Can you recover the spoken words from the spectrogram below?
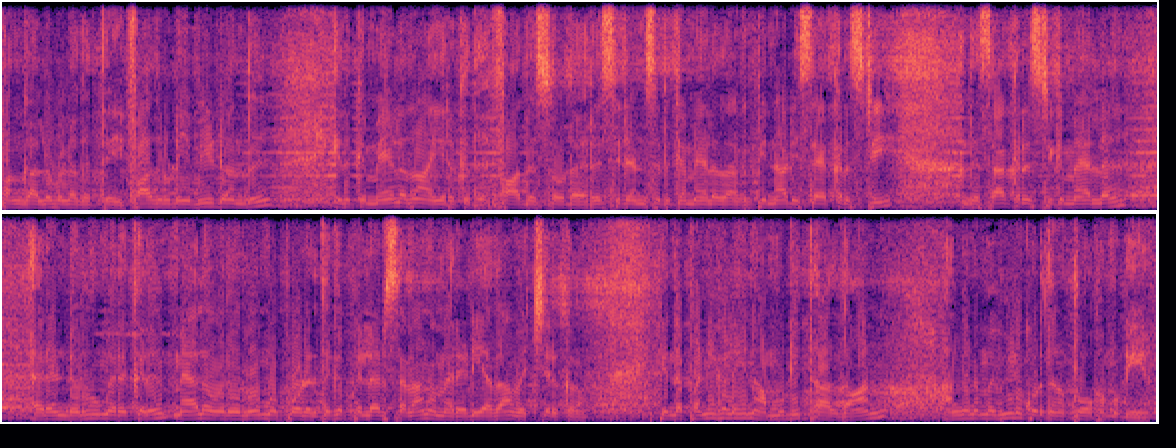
பங்கு அலுவலகத்தை ஃபாதருடைய வீடு வந்து இதுக்கு மேலே தான் இருக்குது. ஃபாதர்ஸோட ரெசிடென்ஸ் இதுக்கு மேலே தான் இருக்குது பின்னாடி சேக்கரிஸ்டி அந்த சேக்கரிஸ்டிக்கு மேலே ரெண்டு ரூம் இருக்குது. மேலே ஒரு ரூம் போடுறதுக்கு பில்லர்ஸ் எல்லாம் நம்ம ரெடியாக தான் வச்சுருக்கிறோம். இந்த பணிகளை நான் முடித்தால்தான் அங்கே நம்ம வீடு கொடுத்து நம்ம போக முடியும்.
